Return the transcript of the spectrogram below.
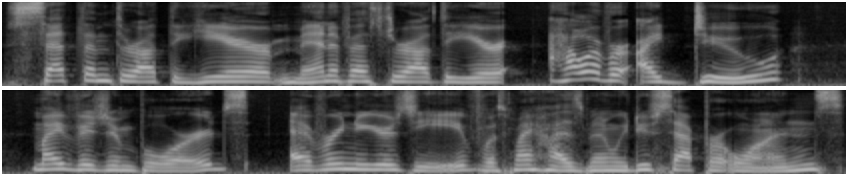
set them throughout the year, manifest throughout the year. However, I do my vision boards every New Year's Eve with my husband. We do separate ones,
